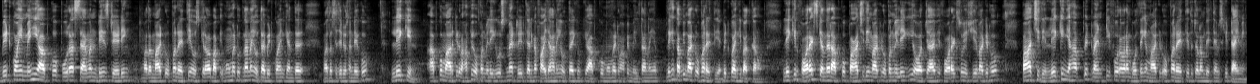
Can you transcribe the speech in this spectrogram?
बिटकॉइन में ही आपको पूरा सेवन डेज़ ट्रेडिंग मतलब मार्केट ओपन रहती है। उसके अलावा बाकी मूवमेंट उतना नहीं होता है बिटकॉइन के अंदर मतलब सैटरडे संडे को। लेकिन आपको मार्केट वहाँ पे ओपन मिलेगी। उसमें ट्रेड करने का फ़ायदा नहीं होता है, क्योंकि आपको मूवमेंट वहाँ पे मिलता नहीं है। लेकिन तब भी मार्केट ओपन रहती है बिटकॉइन की बात कर रहा हूँ। लेकिन फॉरेक्स के अंदर आपको पाँच ही दिन मार्केट ओपन मिलेगी, और चाहे फिर फॉरेक्स हो या शेयर मार्केट हो पाँच ही दिन। लेकिन यहाँ पे ट्वेंटी फोर आवर हम बोलते हैं कि मार्केट ओपन रहती है तो चलो हम देखते हैं इसकी टाइमिंग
